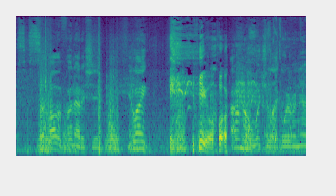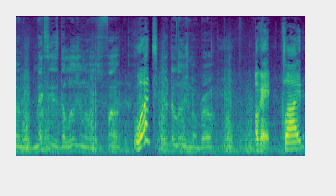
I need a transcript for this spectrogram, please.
suck all the fun out of shit. You like Eeyore. I don't know what you like or whatever. Then Mexi is delusional as fuck. What? You're delusional, bro. Okay, Clyde.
